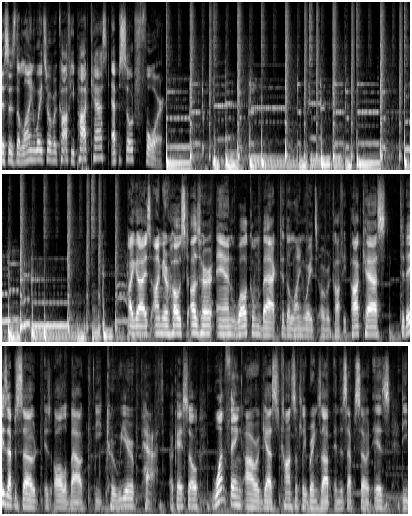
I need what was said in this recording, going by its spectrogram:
This is the Line Weights Over Coffee podcast, episode 4. Hi, guys, I'm your host, Azhar, and welcome back to the Line Weights Over Coffee podcast. Today's episode is all about the career path. Okay, so one thing our guest constantly brings up in this episode is the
